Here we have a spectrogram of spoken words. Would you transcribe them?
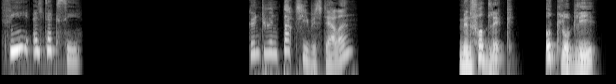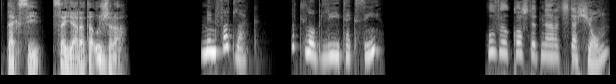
في التاكسي. kunt u een taxi bestellen من فضلك أطلب لي تاكسي سيارة أجرة. من فضلك اطلب لي تاكسي. Hoeveel kost het naar het station?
